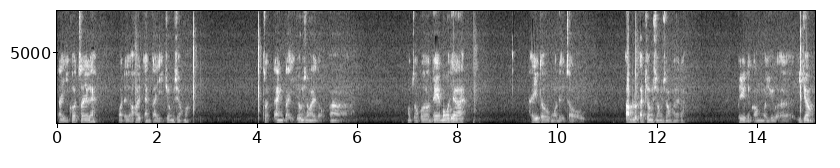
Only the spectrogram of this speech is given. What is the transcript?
第二個掣咧我哋又可以掟第二張相咯，再掟第二張相喺度。啊，我做個 demo 啫。啊。喺度我哋就 upload 一張相上去啦。比如嚟講，我要誒二張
